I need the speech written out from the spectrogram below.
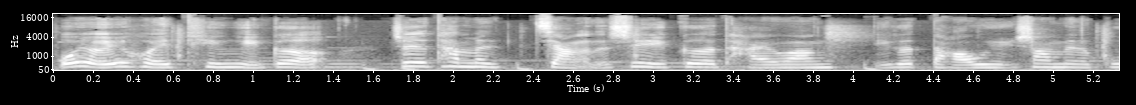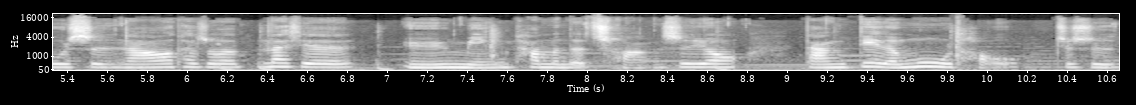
我有一回听一个，就是他们讲的是一个台湾一个岛屿上面的故事。然后他说那些渔民他们的船是用当地的木头，就是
